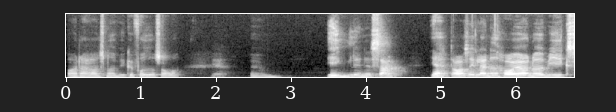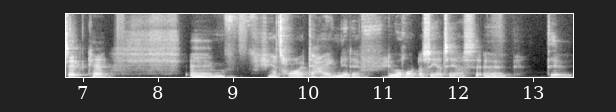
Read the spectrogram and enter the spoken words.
og der er også noget, vi kan fryde os over. Ja. Øh, englene sang. Ja, der er også et eller andet højere, noget vi ikke selv kan... Øh, jeg tror, at der er engle, der flyver rundt og ser til os. Øh, det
